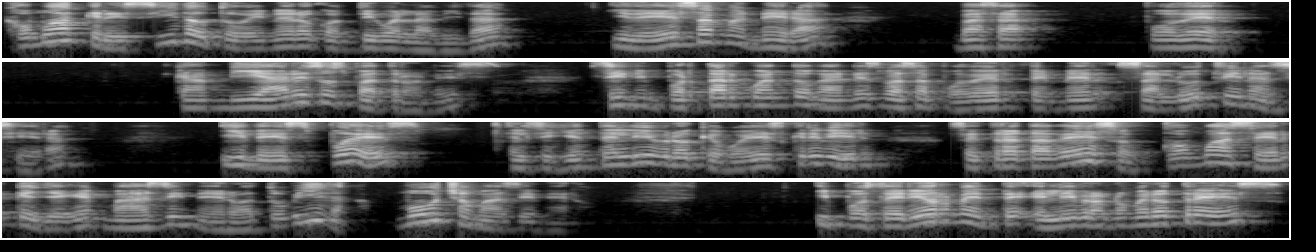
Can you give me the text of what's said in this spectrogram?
cómo ha crecido tu dinero contigo en la vida y de esa manera vas a poder cambiar esos patrones, sin importar cuánto ganes, vas a poder tener salud financiera. Y después, el siguiente libro que voy a escribir se trata de eso, cómo hacer que llegue más dinero a tu vida, mucho más dinero. Y posteriormente, el libro número 3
